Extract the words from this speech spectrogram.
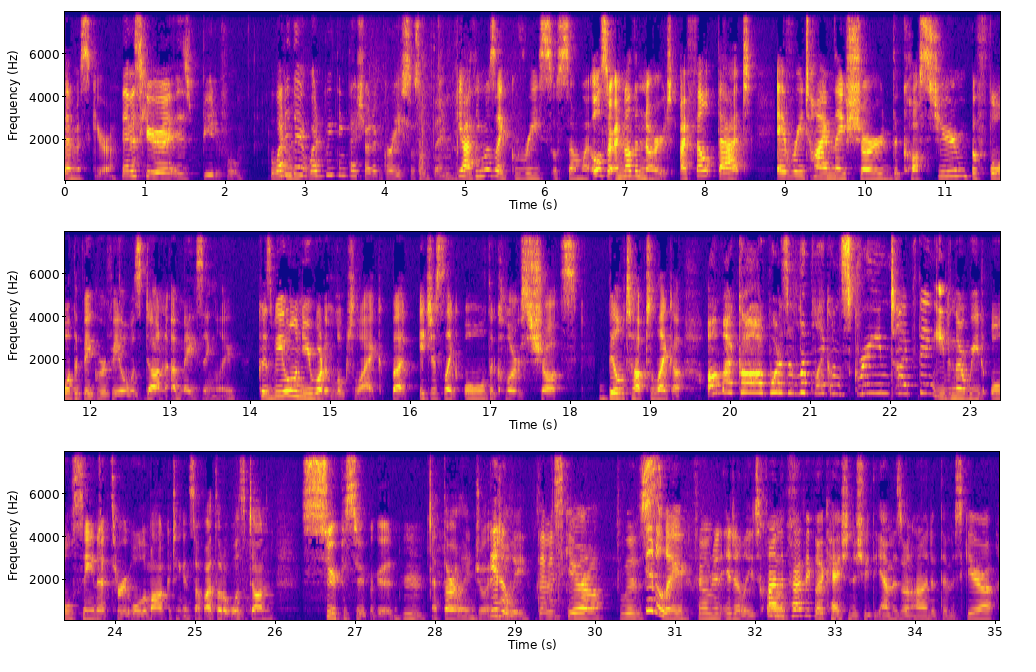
Themyscira? Themyscira is beautiful. Where did hmm. they? Where did we think they shot it? Greece or something? Yeah, I think it was like Greece or somewhere. Also, another note. I felt that every time they showed the costume before the big reveal was done amazingly. Because we all knew what it looked like, but it just like all the close shots built up to like a, oh my god, what does it look like on screen type thing. Even though we'd all seen it through all the marketing and stuff, I thought it was done super, super good. I thoroughly enjoyed it. Italy. Themyscira was Italy. filmed in Italy to find the perfect location to shoot the Amazon island of Themyscira,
